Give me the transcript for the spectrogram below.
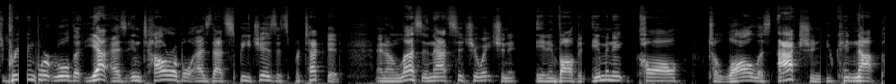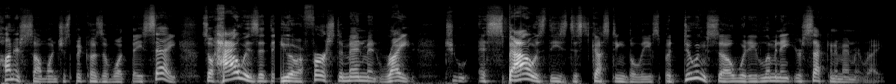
Supreme Court ruled that, yeah, as intolerable as that speech is, it's protected. And unless in that situation it, it involved an imminent call to lawless action, you cannot punish someone just because of what they say. So, how is it that you have a First Amendment right to espouse these disgusting beliefs, but doing so would eliminate your Second Amendment right?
